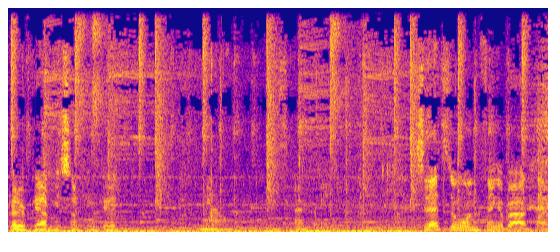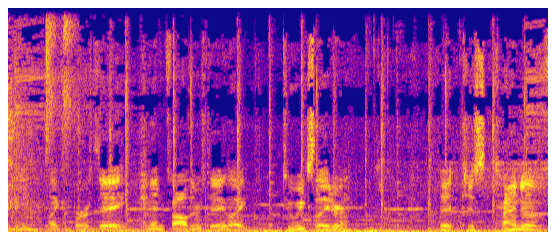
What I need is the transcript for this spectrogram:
Better have got me something good. no, it's ugly. See, that's the one thing about having like a birthday and then Father's Day, like two weeks later, that just kind of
